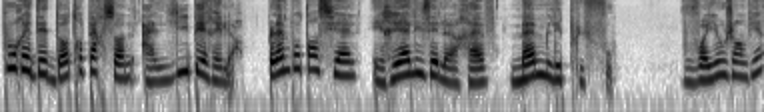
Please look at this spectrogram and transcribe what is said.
pour aider d'autres personnes à libérer leur plein potentiel et réaliser leurs rêves, même les plus fous. Vous voyez où j'en viens?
